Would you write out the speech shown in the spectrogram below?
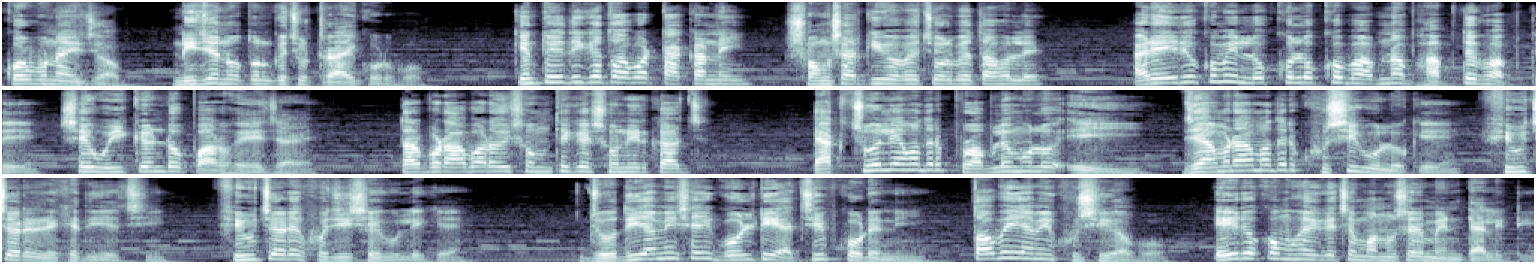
করব না এই জব নিজে নতুন কিছু ট্রাই করব। কিন্তু এদিকে তো আবার টাকা নেই, সংসার কীভাবে চলবে তাহলে? আর এইরকমই লক্ষ লক্ষ ভাবনা ভাবতে ভাবতে সে উইকেন্ডও পার হয়ে যায়। তারপর আবার ওই সোম থেকে শনির কাজ। অ্যাকচুয়ালি আমাদের প্রবলেম হলো এই যে আমরা আমাদের খুশিগুলোকে ফিউচারে রেখে দিয়েছি ফিউচারে খুঁজি সেগুলিকে। যদি আমি সেই গোলটি অ্যাচিভ করে নিই, তবেই আমি খুশি হব। এইরকম হয়ে গেছে মানুষের মেন্টালিটি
